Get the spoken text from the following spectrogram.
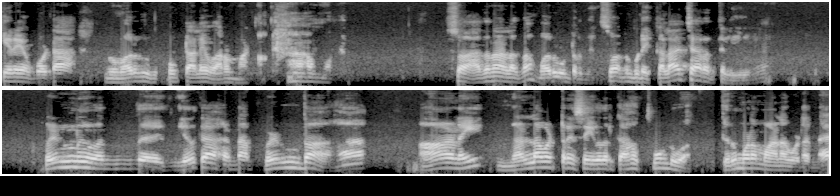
கீரையை போட்டா இந்த மருவுக்கு கூப்பிட்டாலே வர மாட்டான் ஆமாம் ஸோ அதனால தான் மருவுன்றது ஸோ நம்முடைய கலாச்சாரத்திலேயே பெண்ணு வந்து எதுக்காகன்னா பெண் தான் ஆணை நல்லவற்றை செய்வதற்காக தூண்டுவார் திருமணம் ஆன உடனே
